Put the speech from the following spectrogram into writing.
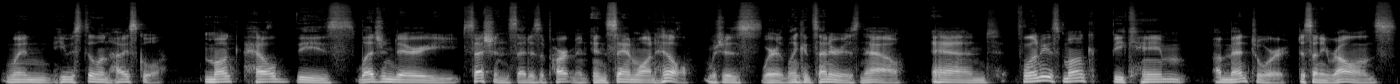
when he was still in high school. Monk held these legendary sessions at his apartment in San Juan Hill, which is where Lincoln Center is now. And Thelonious Monk became a mentor to Sonny Rollins.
